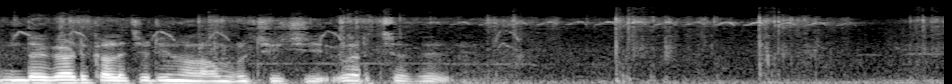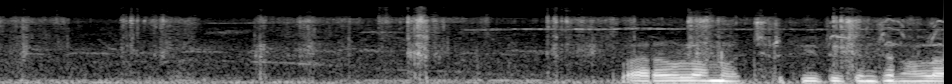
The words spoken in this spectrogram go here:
இந்த காடு களைச்செடி நல்லா முளைச்சிச்சு வரைச்சது பரவலாமல் வச்சுருக்கு. இது கொஞ்சம் நல்லா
